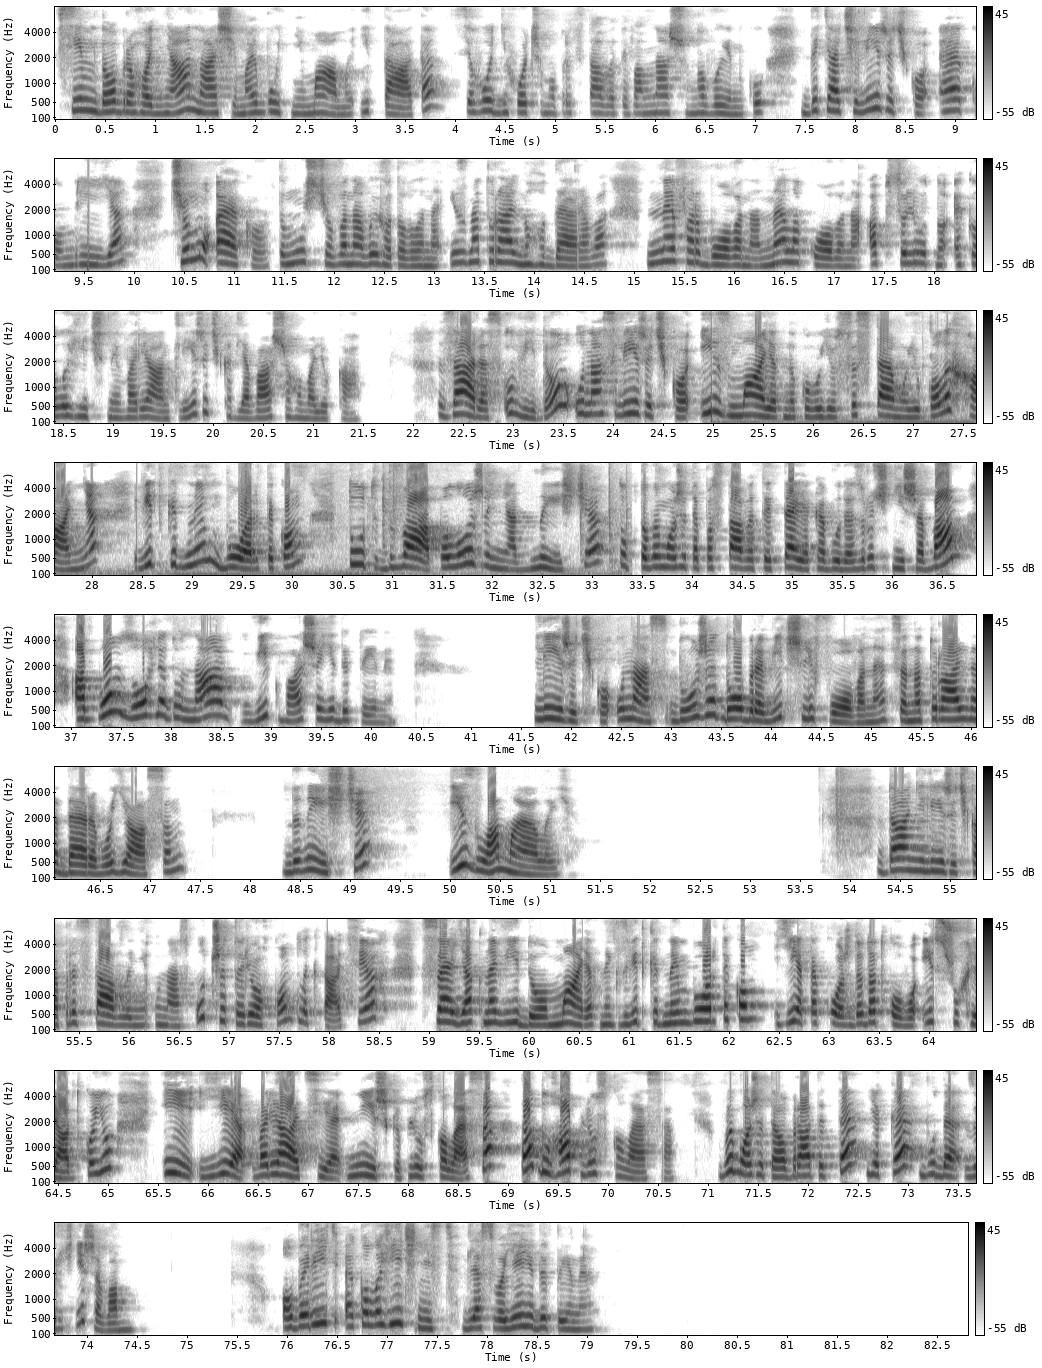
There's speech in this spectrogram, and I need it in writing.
Всім доброго дня, наші майбутні мами і тата. Сьогодні хочемо представити вам нашу новинку дитяче ліжечко Еко Мрія. Чому еко? Тому що вона виготовлена із натурального дерева, не фарбована, не лакована, абсолютно екологічний варіант ліжечка для вашого малюка. Зараз у відео у нас ліжечко із маятниковою системою колихання, відкидним бортиком. Тут два положення днище, тобто ви можете поставити те, яке буде зручніше вам, або з огляду на вік вашої дитини. Ліжечко у нас дуже добре відшліфоване, це натуральне дерево ясен, днище із ламелей. Дані ліжечка представлені у нас у чотирьох комплектаціях. Це, як на відео, маятник з відкидним бортиком, є також додатково із шухлядкою, і є варіація ніжки плюс колеса та дуга плюс колеса. Ви можете обрати те, яке буде зручніше вам. Оберіть екологічність для своєї дитини.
